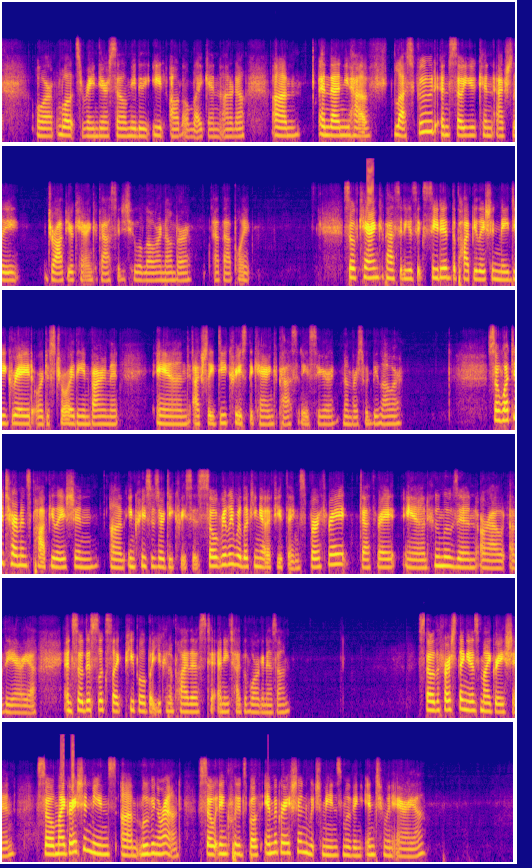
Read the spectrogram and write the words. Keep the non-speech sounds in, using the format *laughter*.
or well, it's reindeer, so maybe eat all the lichen. I don't know. Um, and then you have less food, and so you can actually drop your carrying capacity to a lower number at that point. So if carrying capacity is exceeded, the population may degrade or destroy the environment and actually decrease the carrying capacity, so your numbers would be lower. So what determines population um, increases or decreases? So really we're looking at a few things, birth rate, death rate, and who moves in or out of the area. And so this looks like people, but you can apply this to any type of organism. So the first thing is migration. So migration means um, moving around. So it includes both immigration, which means moving into an area,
